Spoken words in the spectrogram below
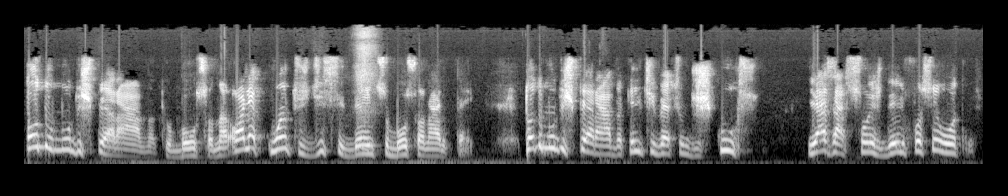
Todo mundo esperava que o Bolsonaro. Olha quantos dissidentes o Bolsonaro tem. Todo mundo esperava que ele tivesse um discurso e as ações dele fossem outras.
